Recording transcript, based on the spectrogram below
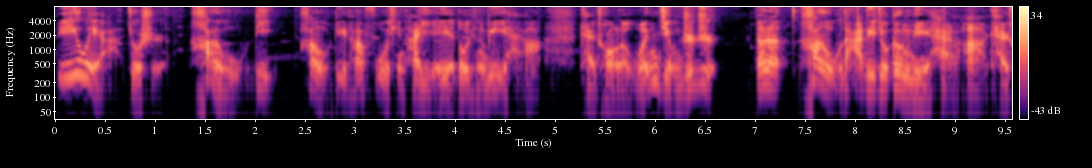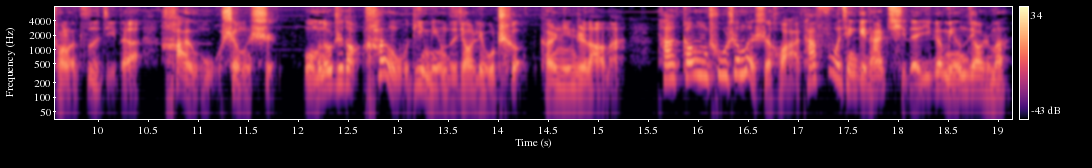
第一位啊，就是汉武帝。汉武帝他父亲、他爷爷都挺厉害啊，开创了文景之治。当然，汉武大帝就更厉害了啊，开创了自己的汉武盛世。我们都知道，汉武帝名字叫刘彻，可是您知道吗？他刚出生的时候啊，他父亲给他起的一个名字叫什么？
